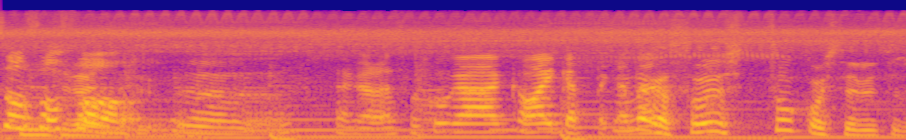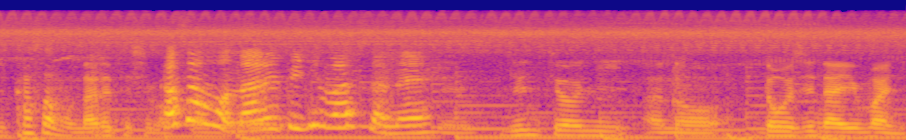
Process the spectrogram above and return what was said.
そうそう気にしないそう、んですよね。うん、だからそこが可愛かったかな。なんかそういうそうこうしてるうちに傘も慣れてしまった。傘も慣れてきましたね。ね順調にあの動じない馬に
